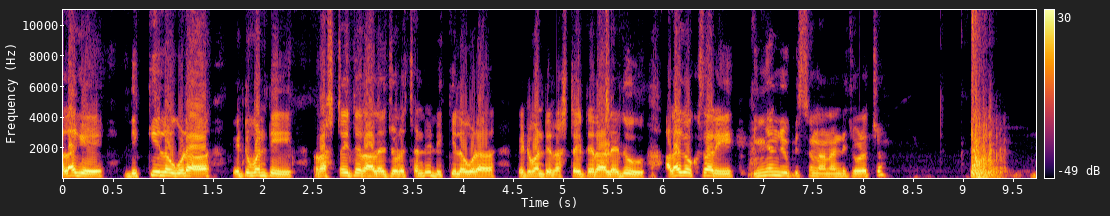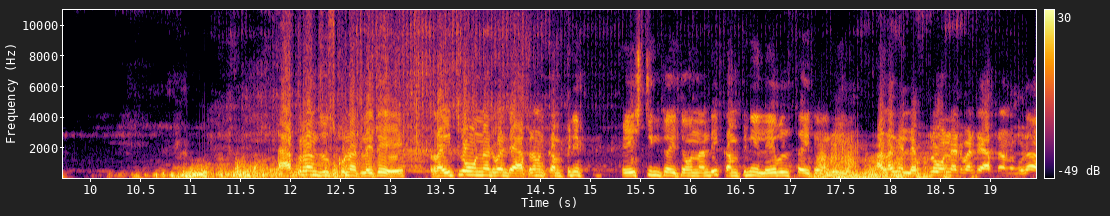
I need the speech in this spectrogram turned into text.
అలాగే డిక్కీలో కూడా ఎటువంటి రస్ట్ అయితే రాలేదు చూడొచ్చండి. డిక్కీలో కూడా ఎటువంటి రస్ట్ అయితే రాలేదు. అలాగే ఒకసారి ఇంజన్ చూపిస్తున్నానండి. చూడొచ్చు. యాప్రాన్ చూసుకున్నట్లయితే రైట్లో ఉన్నటువంటి యాప్రాన్ కంపెనీ పేస్టింగ్తో అయితే ఉందండి. కంపెనీ లేబుల్స్ అయితే ఉంది. అలాగే లెఫ్ట్లో ఉన్నటువంటి యాప్రాన్ కూడా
